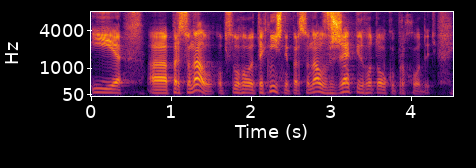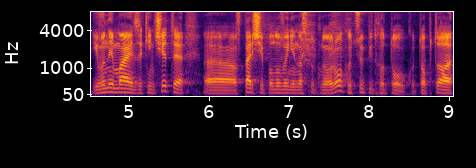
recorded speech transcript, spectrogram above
і е, персонал, обслуговує технічний персонал вже підготовку проходить. І вони мають закінчити е, в першій половині наступного року цю підготовку. Тобто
